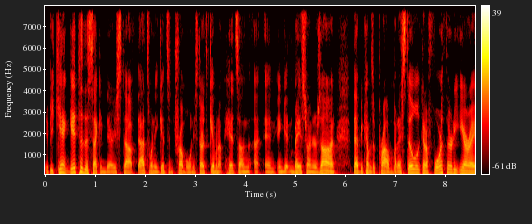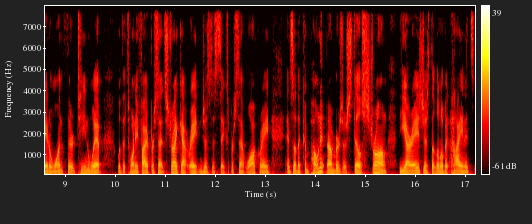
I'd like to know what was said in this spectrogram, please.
if he can't get to the secondary stuff, that's when he gets in trouble. When he starts giving up hits on uh, and and getting base runners on, that becomes a problem. But I still look at a 4.30 ERA and a 113 WHIP with a 25% strikeout rate and just a 6% walk rate. And so the component numbers are still strong. The ERA is just a little bit high, and it's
